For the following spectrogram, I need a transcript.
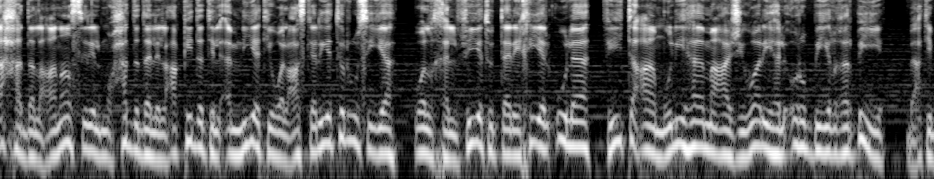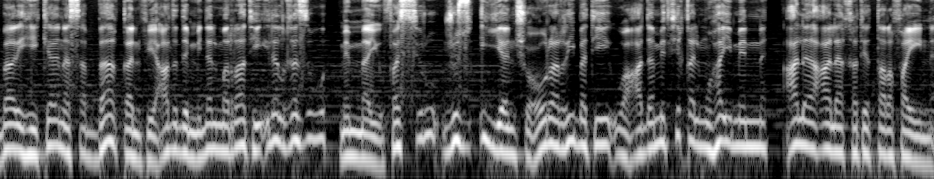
أحد العناصر المحددة للعقيدة الأمنية والعسكرية الروسية والخلفية التاريخية الأولى في تعاملها مع جوارها الأوروبي الغربي باعتباره كان سباقا في عدد من المرات إلى الغزو مما يفسر جزئيا شعور الريبة وعدم الثقه المهيمن على علاقة الطرفين.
